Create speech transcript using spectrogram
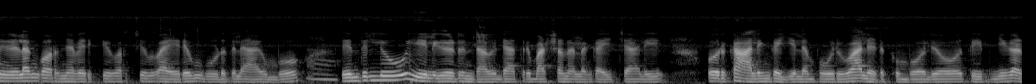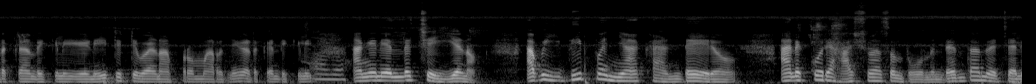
നീളം കുറഞ്ഞവർക്ക് കുറച്ച് വയരും കൂടുതലാകുമ്പോൾ എന്തെല്ലോ എലികേടുണ്ടാവും രാത്രി ഭക്ഷണമെല്ലാം കഴിച്ചാൽ ഒരു കാലും കയ്യെല്ലാം പൊരുവാലെടുക്കും പോലെയോ തിരിഞ്ഞ് കിടക്കണ്ടെങ്കിൽ എണീറ്റിട്ട് വേണം അപ്പുറം മറിഞ്ഞു കിടക്കണ്ടെങ്കിൽ അങ്ങനെയെല്ലാം ചെയ്യണം. അപ്പോൾ ഇതിപ്പം ഞാൻ കണ്ടേരോ അനക്കൊരു ആശ്വാസം തോന്നുന്നുണ്ട്. എന്താന്ന് വെച്ചാൽ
